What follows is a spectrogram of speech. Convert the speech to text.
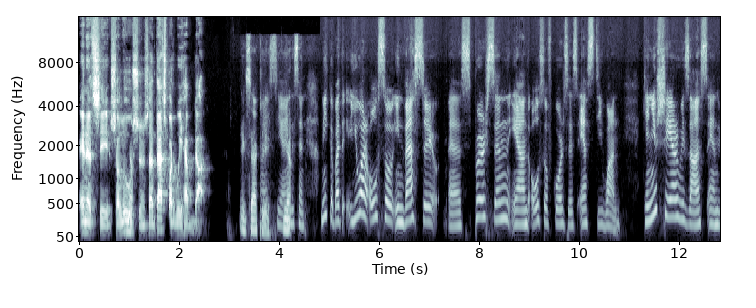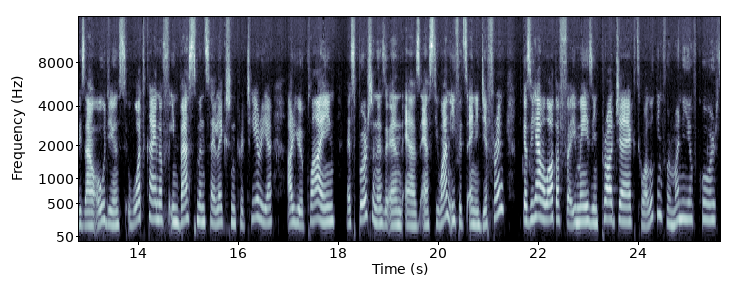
energy solutions. Yeah. And that's what we have done. Exactly. I see. I yeah. understand, Mika. But you are also investor as person and also, of course, as ST1. Can you share with us and with our audience what kind of investment selection criteria are you applying as person as and as ST1 if it's any different? Because we have a lot of amazing projects who are looking for money, of course.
